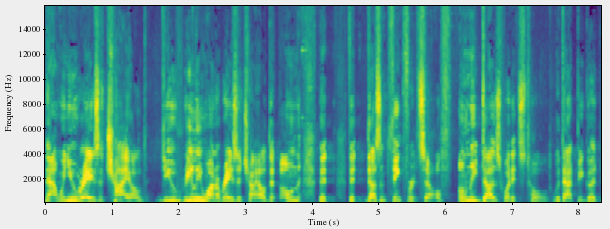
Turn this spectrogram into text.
Now, when you raise a child, do you really want to raise a child that, only, that, that doesn't think for itself, only does what it's told? Would that be good?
